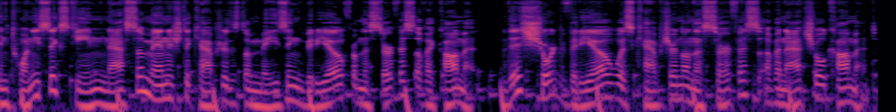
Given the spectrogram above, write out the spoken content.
In 2016, NASA managed to capture this amazing video from the surface of a comet. This short video was captured on the surface of an actual comet.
